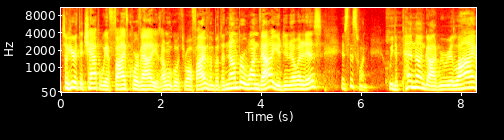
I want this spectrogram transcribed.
So here at the chapel, we have five core values. I won't go through all five of them, but the number one value, do you know what it is? It's this one. We depend on God, we rely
